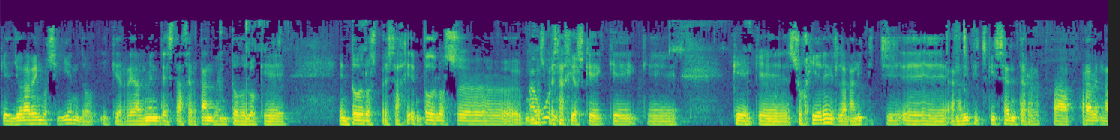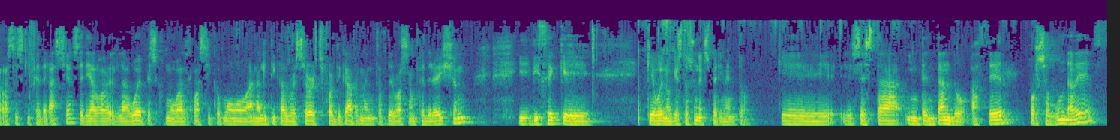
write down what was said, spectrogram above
que yo la vengo siguiendo y que realmente está acertando en todo lo que en todos los presagios, en todos los, eh, presagios que, que, que, sugiere, es la eh, Analytics, Center para Pravedna Rossiyski Federacia, sería la web es como algo así como Analytical Research for the Government of the Russian Federation, y dice que, que bueno, que esto es un experimento que se está intentando hacer por segunda vez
